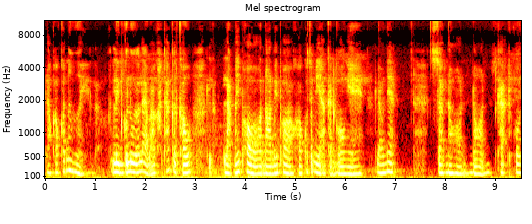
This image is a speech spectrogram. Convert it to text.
แล้วเขาก็เหนื่อยลินก็รู้แล้วแหละว่า ถ้าเกิดเขาหลับไม่พอนอนไม่พอเขาก็จะมีอาการงอแง แล้วเนี่ยจะนอนนอนค่ะทุกคน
